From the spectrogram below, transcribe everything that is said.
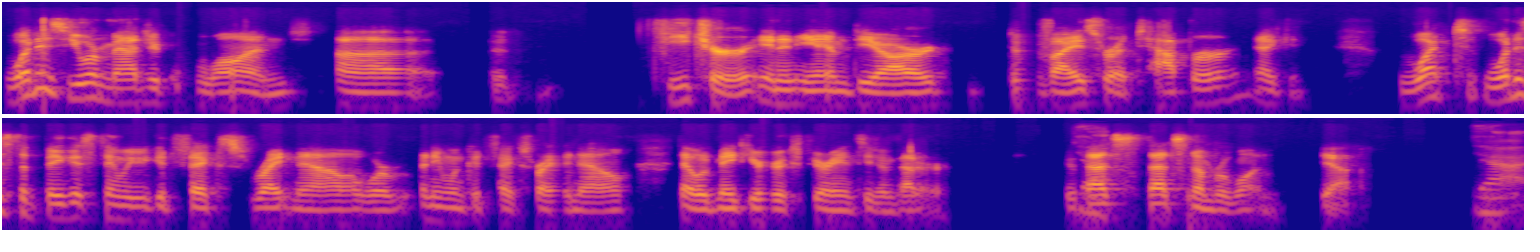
what is your magic wand uh, feature in an EMDR device or a tapper? Like, what what is the biggest thing we could fix right now, or anyone could fix right now that would make your experience even better? Yeah. That's that's number one. Yeah. Yeah.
